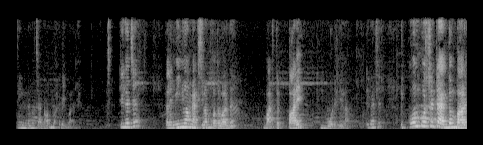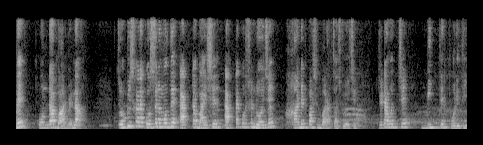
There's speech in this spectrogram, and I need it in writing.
তিন নম্বর, চার নম্বর বাড়বেই বাড়বে। ঠিক আছে? তাহলে মিনিমাম ম্যাক্সিমাম কত বাড়বে? বাড়তে পারে বলে দিলাম। ঠিক আছে? কোন কোশ্চেনটা একদম বাড়বে, কোনটা বাড়বে না? চব্বিশখানা কোশ্চেনের মধ্যে একটা বাইশের একটা কোশ্চেন রয়েছে হান্ড্রেড পার্সেন্ট বাড়ার চান্স রয়েছে। যেটা হচ্ছে বৃত্তের পরিধি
